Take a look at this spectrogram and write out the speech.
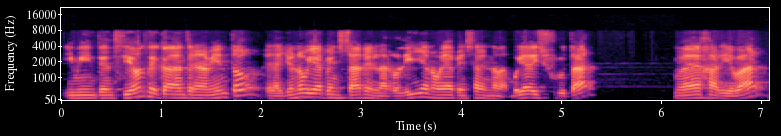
y mi intención de cada entrenamiento era yo no voy a pensar en la rodilla, no voy a pensar en nada, voy a disfrutar, me voy a dejar llevar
